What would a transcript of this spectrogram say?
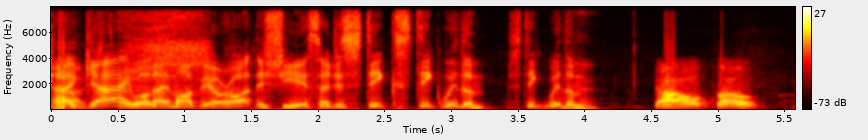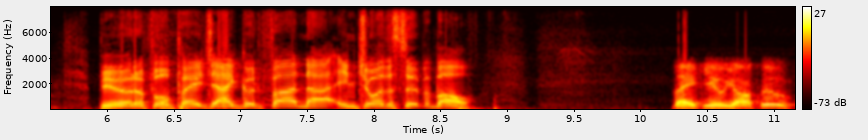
Coast. okay. Well, they might be all right this year, so just stick stick with them. Stick with them. I hope so. Beautiful. PJ, good fun. Uh, enjoy the Super Bowl. Thank you. Y'all too.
